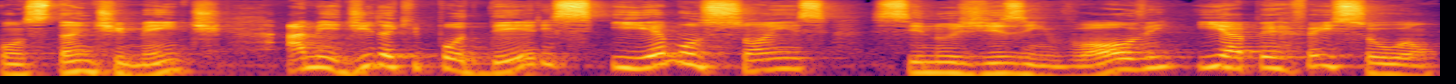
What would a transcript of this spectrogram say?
constantemente à medida que poderes e emoções se nos desenvolvem e aperfeiçoam.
